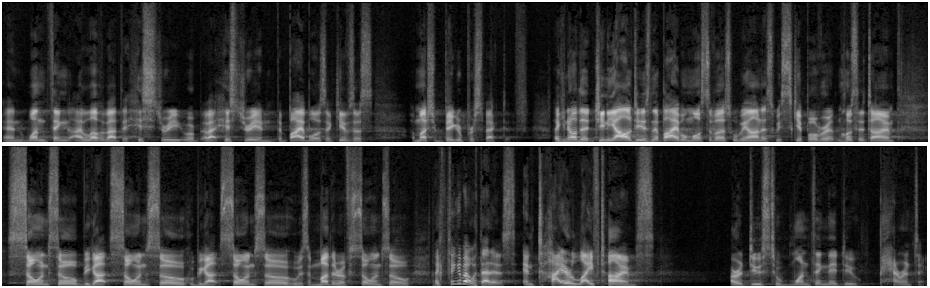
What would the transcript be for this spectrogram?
and one thing I love about the history or about history and the Bible is it gives us a much bigger perspective. Like you know the genealogies in the Bible, most of us, we'll be honest, we skip over it most of the time. So and so begot so and so, who begot so and so, who is the mother of so and so. Like think about what that is. Entire lifetimes are reduced to one thing they do parenting.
